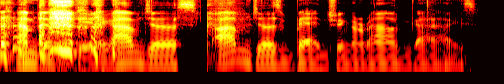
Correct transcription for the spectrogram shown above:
I'm just kidding. I'm just I'm just bantering around, guys.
